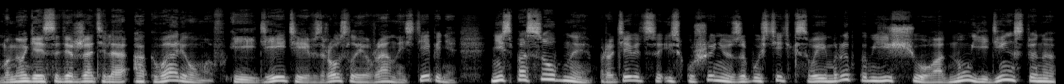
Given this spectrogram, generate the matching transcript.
Многие содержатели аквариумов, и дети, и взрослые в равной степени, не способны противиться искушению запустить к своим рыбкам еще одну, единственную,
